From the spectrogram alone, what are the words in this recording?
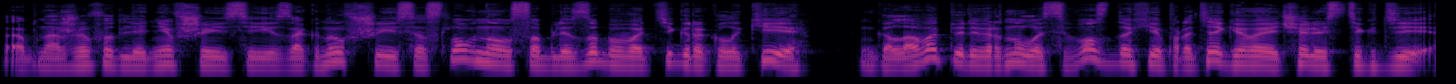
Обнажив удлинившиеся и изогнувшиеся, словно у саблезубого тигра клыки, Голова перевернулась в воздухе, протягивая челюсти к Ди.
